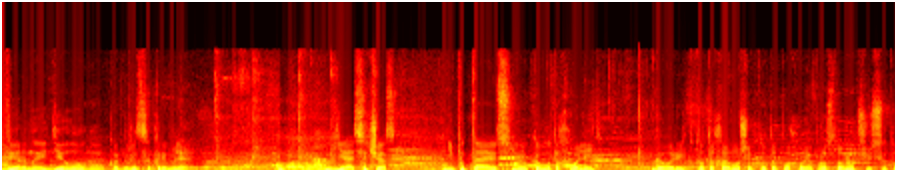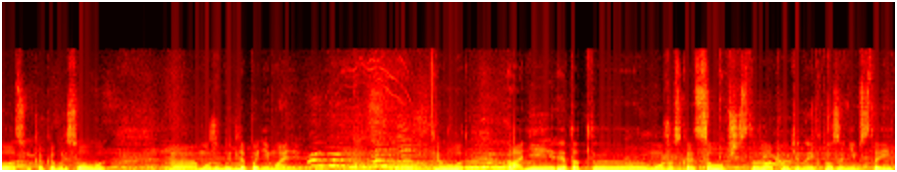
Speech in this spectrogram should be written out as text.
верные делу, ну, как говорится, Кремля. Я сейчас не пытаюсь э, кого-то хвалить, говорить, кто-то хороший, кто-то плохой. Я просто общую ситуацию как обрисовываю, э, может быть, для понимания. Вот. Они, этот, э, можно сказать, сообщество да, Путина и кто за ним стоит,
